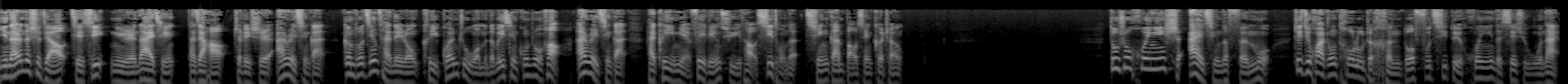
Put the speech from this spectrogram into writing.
以男人的视角解析女人的爱情。大家好，这里是安瑞情感，更多精彩内容可以关注我们的微信公众号“安瑞情感”，还可以免费领取一套系统的情感保鲜课程。都说婚姻是爱情的坟墓，这句话中透露着很多夫妻对婚姻的些许无奈。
